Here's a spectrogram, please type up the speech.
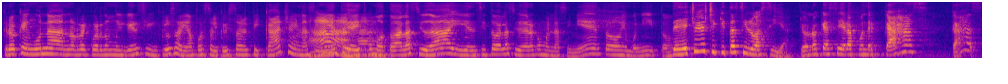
Creo que en una, no recuerdo muy bien si incluso habían puesto el Cristo del Picacho en el nacimiento y ahí ajá. como toda la ciudad y en sí toda la ciudad era como el nacimiento, bien bonito. De hecho, yo chiquita sí lo hacía. Yo lo que hacía era poner cajas, cajas,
